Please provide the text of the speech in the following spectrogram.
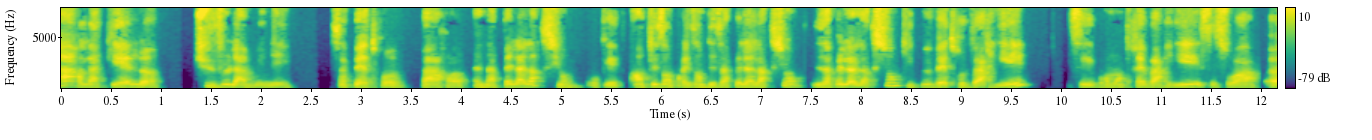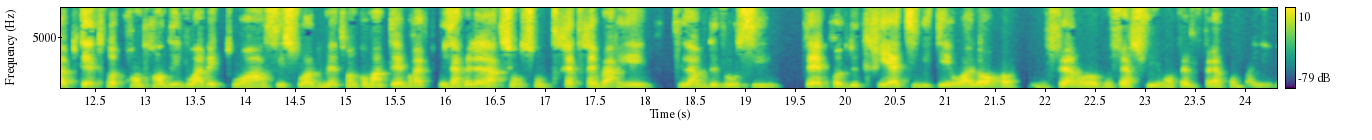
par laquelle tu veux l'amener. Ça peut être par un appel à l'action, ok, en faisant par exemple des appels à l'action, des appels à l'action qui peuvent être variés, c'est vraiment très varié. Ce soit euh, peut-être prendre rendez-vous avec toi, c'est soit de mettre un commentaire. Bref, les appels à l'action sont très très variés. Là, vous devez aussi faire preuve de créativité ou alors euh, vous faire euh, vous faire suivre en fait, vous faire accompagner.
